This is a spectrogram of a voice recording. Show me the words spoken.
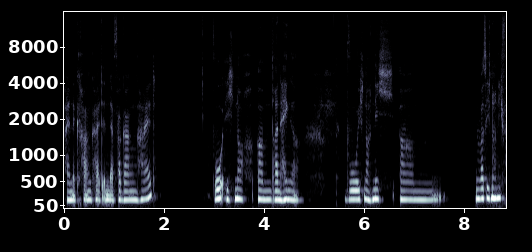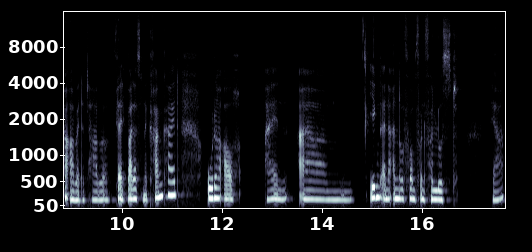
eine Krankheit in der Vergangenheit, wo ich noch ähm, dran hänge, wo ich noch nicht, ähm, was ich noch nicht verarbeitet habe. Vielleicht war das eine Krankheit oder auch ein, ähm, irgendeine andere Form von Verlust ja,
